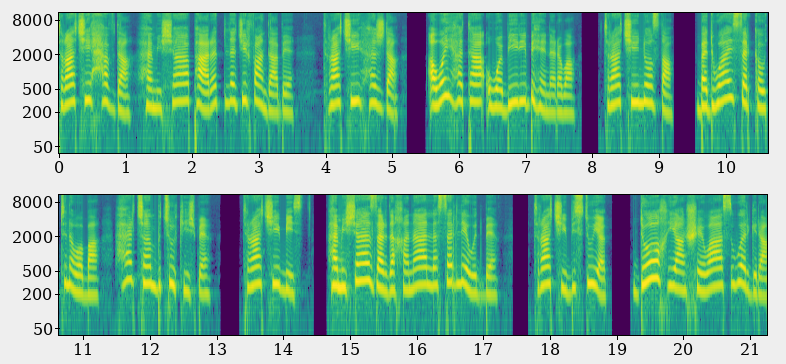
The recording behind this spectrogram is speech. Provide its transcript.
تراچی حەڤدە، هەمیشە پارەت لە جیرفاندا بێ تراچی هەژدە، ئەوەی هەتە وەبیری بهێنەرەوە تراچی نۆزدە، بەدوای سەرکەوتنەوە بە هەرچەند بچووکیش بێ تراچی بیست هەمیشە زەردەخەنە لە سەر لێوت بێ تراچی بیست و یەک دۆخ یان شێواز وەرگرە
